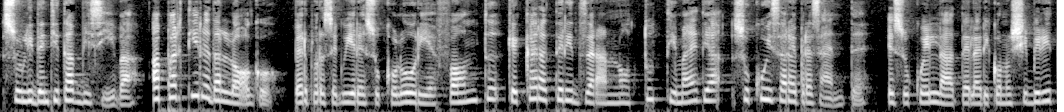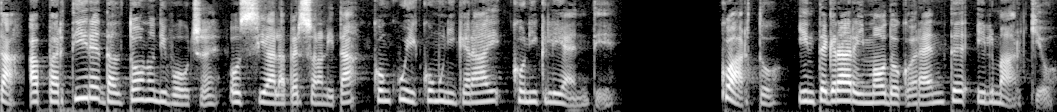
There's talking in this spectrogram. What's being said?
sull'identità visiva, a partire dal logo, per proseguire su colori e font che caratterizzeranno tutti i media su cui sarai presente e su quella della riconoscibilità, a partire dal tono di voce, ossia la personalità con cui comunicherai con i clienti. Quarto, integrare in modo coerente il marchio.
